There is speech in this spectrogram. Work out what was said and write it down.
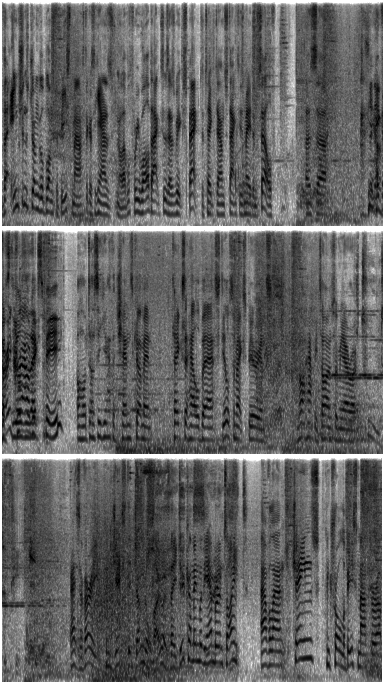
The Ancient's jungle belongs to Beastmaster because he has you know, level 3 wild axes, as we expect, to take down stacks he's made himself. As, uh, yeah, very steals crowded. XP. Oh, does he? Yeah, the Chens come in, takes a Hellbear, steals some experience. Not happy times for Miero. Yeah, it's a very congested jungle, though, as they do come in with the Ember and Time. Avalanche chains, control the Beastmaster up.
